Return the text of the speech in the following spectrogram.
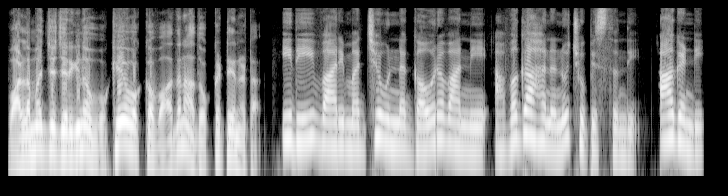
వాళ్ళ మధ్య జరిగిన ఒకే ఒక్క వాదన అదొక్కటేనట. ఇది వారి మధ్య ఉన్న గౌరవాన్ని అవగాహనను చూపిస్తుంది. ఆగండి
